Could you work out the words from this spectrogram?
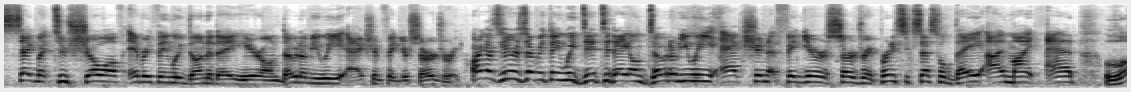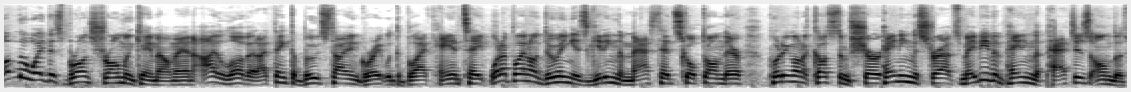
segment to show off everything we've done today here on WWE Action Figure Surgery. Alright, guys, here's everything we did today on WWE Action Figure Surgery. Pretty successful day, I might add. Love the way this Braun Strowman came out, man. I love it. I think the boots tie in great with the black hand tape. What I plan on doing is getting getting the masthead sculpt on there, putting on a custom shirt, painting the straps, maybe even painting the patches on the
